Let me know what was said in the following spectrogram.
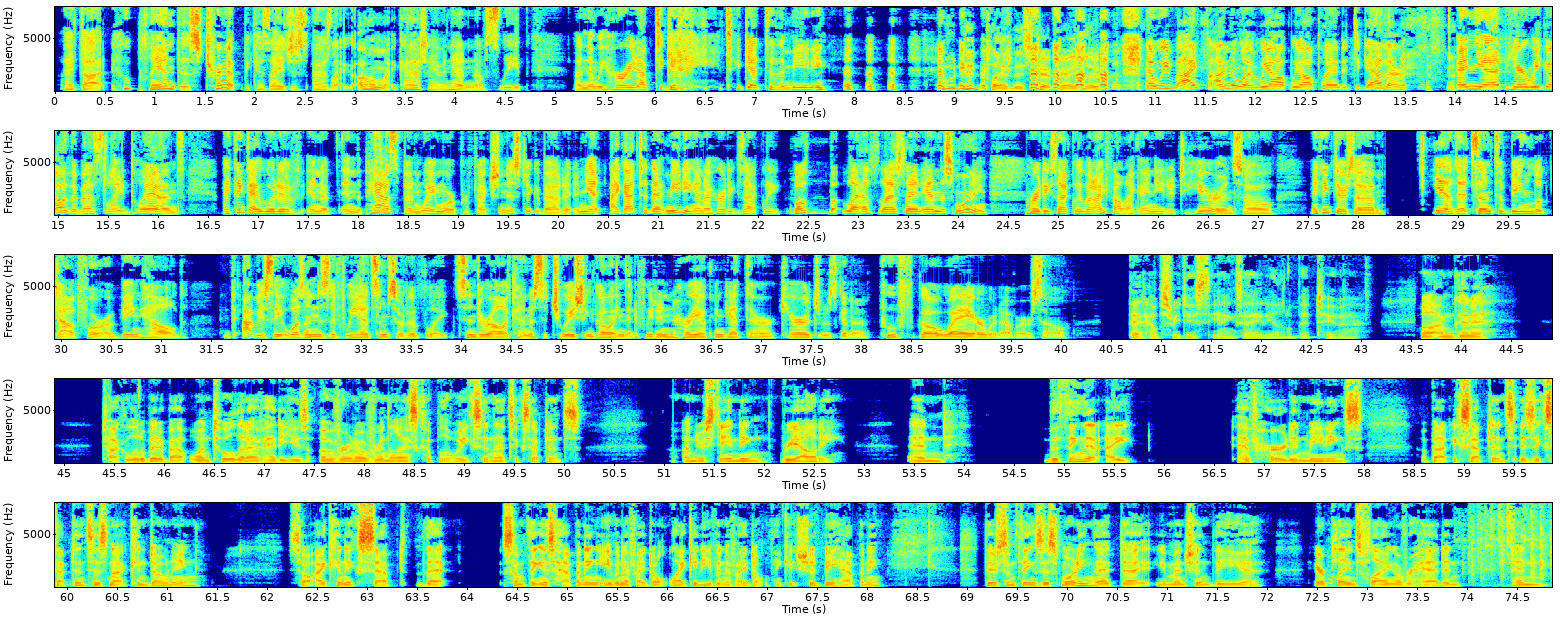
I thought, who planned this trip? Because I just, I was like, oh my gosh, I haven't had enough sleep and then we hurried up to get to get to the meeting. Who did plan this trip, Marylou? and we, I, am the one. We all we all planned it together, and yet here we go, the best laid plans. I think I would have in a, in the past been way more perfectionistic about it, and yet I got to that meeting and I heard exactly both mm-hmm. last last night and this morning heard exactly what I felt like I needed to hear, and so I think there's a yeah that sense of being looked out for, of being held obviously it wasn't as if we had some sort of like Cinderella kind of situation going that if we didn't hurry up and get there, our carriage was going to poof go away or whatever. So that helps reduce the anxiety a little bit too. Well, I'm going to talk a little bit about one tool that I've had to use over and over in the last couple of weeks, and that's acceptance, understanding reality. And the thing that I have heard in meetings about acceptance is acceptance is not condoning. So I can accept that something is happening, even if I don't like it, even if I don't think it should be happening. There's some things this morning that uh, you mentioned the uh, airplanes flying overhead, and and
